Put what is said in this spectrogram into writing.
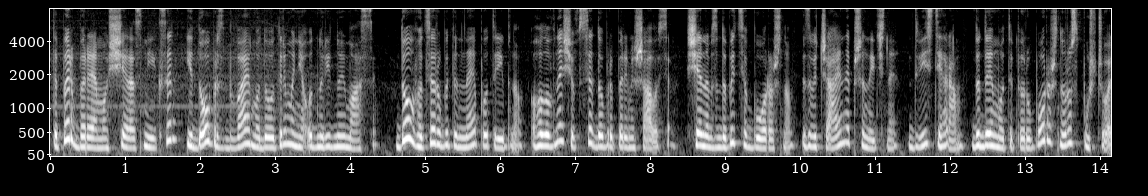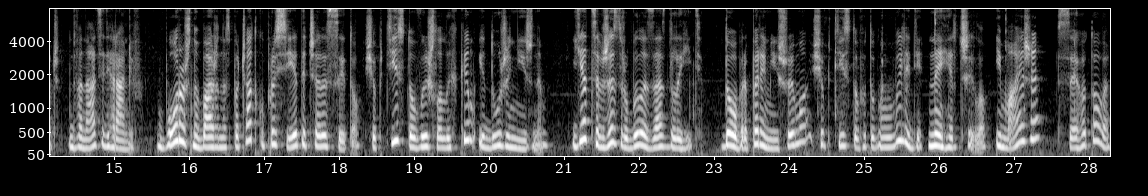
Тепер беремо ще раз міксер і добре збиваємо до отримання однорідної маси. Довго це робити не потрібно. Головне, щоб все добре перемішалося. Ще нам знадобиться борошно, звичайне пшеничне 200 грам. Додаємо тепер у борошно розпущувач 12 грамів. Борошно бажано спочатку просіяти через сито, щоб тісто вийшло легким і дуже ніжним. Я це вже зробила заздалегідь. Добре перемішуємо, щоб тісто в готовому вигляді не гірчило. І майже все готове.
